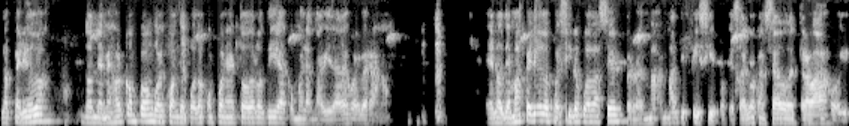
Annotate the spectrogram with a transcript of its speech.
los periodos donde mejor compongo es cuando puedo componer todos los días, como en las navidades o el verano. En los demás periodos, pues sí lo puedo hacer, pero es más, más difícil porque salgo cansado del trabajo y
